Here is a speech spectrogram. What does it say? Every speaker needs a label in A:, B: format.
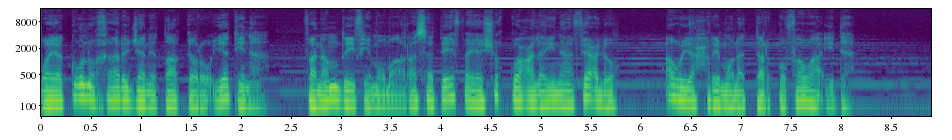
A: ويكون خارج نطاق رؤيتنا. فنمضي في ممارسته فيشق علينا فعله أو يحرمنا الترك فوائده.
